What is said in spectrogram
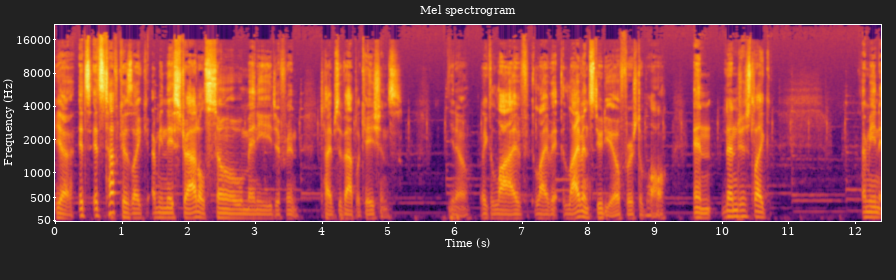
yeah. It's it's tough because like I mean they straddle so many different types of applications. You know, like live, live, live in studio first of all, and then just like, I mean,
